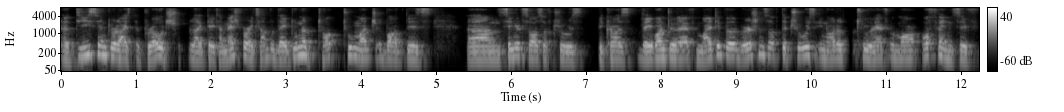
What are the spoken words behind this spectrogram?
a decentralized approach like data mesh, for example, they do not talk too much about this um, single source of truth because they want to have multiple versions of the truth in order to have a more offensive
